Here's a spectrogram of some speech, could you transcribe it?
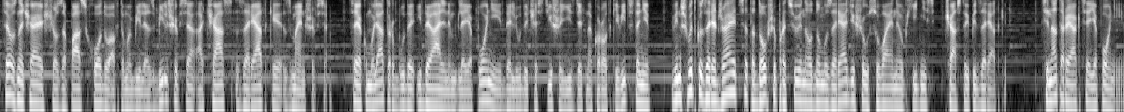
Це означає, що запас ходу автомобіля збільшився, а час зарядки зменшився. Цей акумулятор буде ідеальним для Японії, де люди частіше їздять на короткі відстані. Він швидко заряджається та довше працює на одному заряді, що усуває необхідність частої підзарядки. Ціна та реакція Японії.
